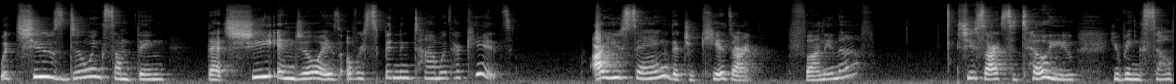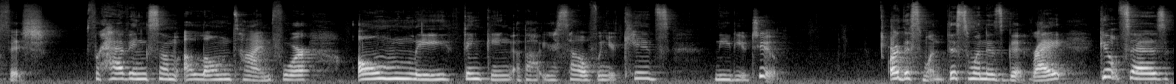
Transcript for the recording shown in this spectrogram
would choose doing something that she enjoys over spending time with her kids? Are you saying that your kids aren't fun enough? She starts to tell you you're being selfish for having some alone time, for only thinking about yourself when your kids need you too. Or this one, this one is good, right? Guilt says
